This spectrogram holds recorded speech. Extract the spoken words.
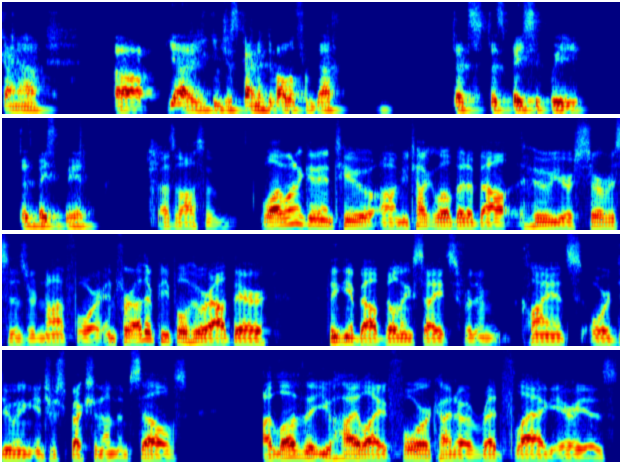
kind of uh, yeah you can just kind of develop from that that's that's basically that's basically it. That's awesome. Well, I want to get into um, you talk a little bit about who your services are not for, and for other people who are out there thinking about building sites for their clients or doing introspection on themselves. I love that you highlight four kind of red flag areas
